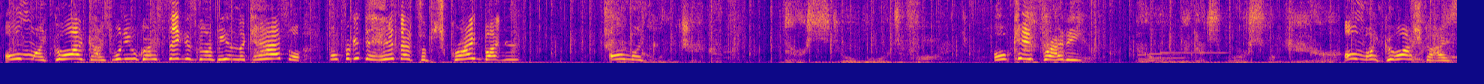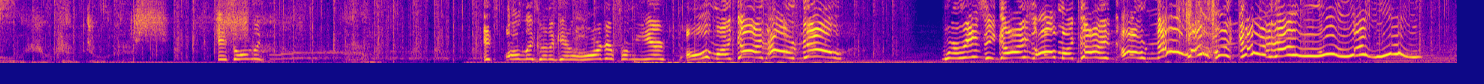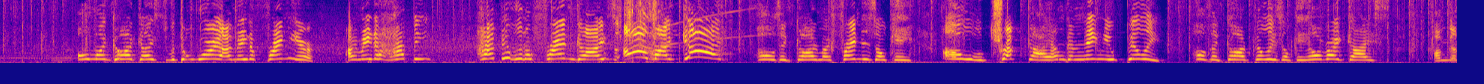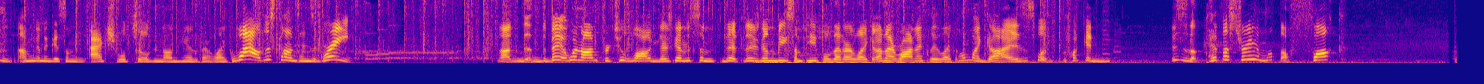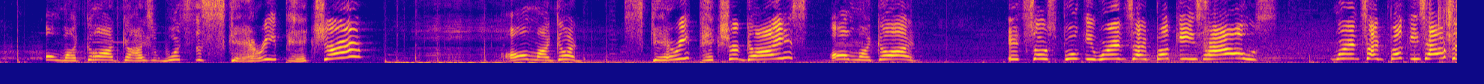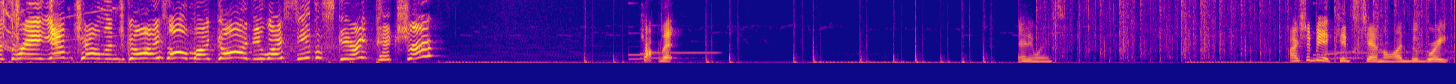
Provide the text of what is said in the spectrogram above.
Oh my god, guys, what do you guys think is gonna be in the castle? Don't forget to hit that subscribe button. Oh my. Going, Jacob. There is still more to find. Okay, Freddy. It only gets worse from here. Oh my gosh, guys. You can do this. It's only. It's only gonna get harder from here. Oh my god! God, my friend is okay. Oh, truck guy, I'm gonna name you Billy. Oh, thank God, Billy's okay. All right, guys. I'm gonna, I'm gonna get some actual children on here that are like, wow, this content's great. Uh, the, the bit went on for too long. There's gonna some there, there's gonna be some people that are like unironically like, oh my god, is this what fucking this is the Pippa stream? What the fuck? Oh my god, guys, what's the scary picture? Oh my god, scary picture, guys? Oh my god, it's so spooky. We're inside Bucky's house. We're inside Bucky's house at 3 a.m. challenge, guys. Oh my god, you guys see the scary picture? Chocolate. Anyways. I should be a kid's channel. I'd do great.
